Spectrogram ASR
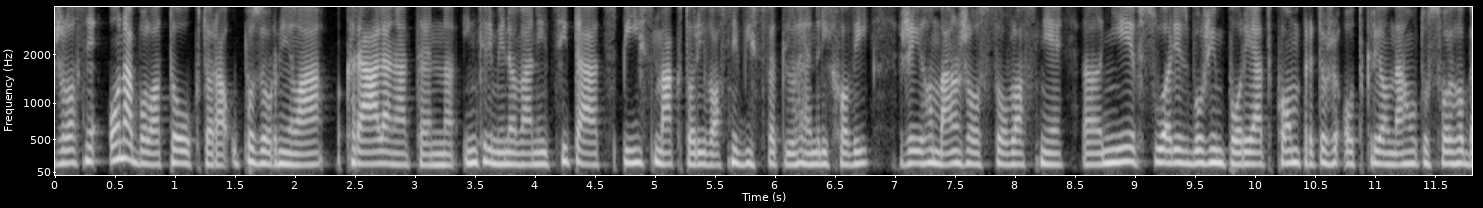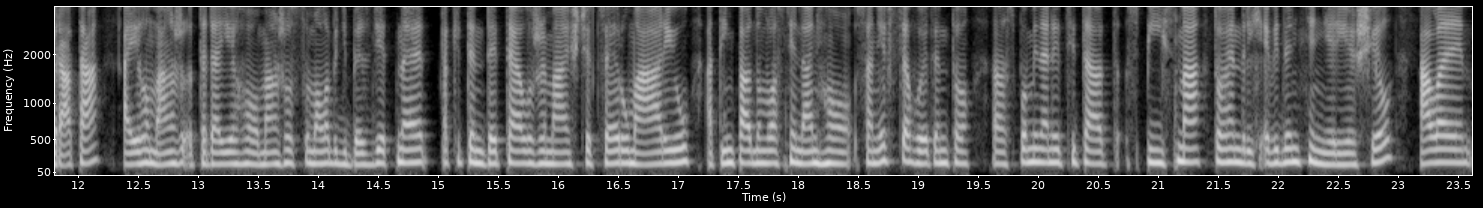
že vlastne ona bola tou, ktorá upozornila kráľa na ten inkriminovaný citát z písma, ktorý vlastne vysvetlil Henrichovi, že jeho manželstvo vlastne e, nie je v súlade s Božím poriadkom, pretože odkryl nahutu svojho brata a jeho, manž- teda jeho manželstvo malo byť bezdetné. Taký ten detail, že má ešte dceru Máriu a tým pádom vlastne na ňo sa nevzťahuje tento e, spomínaný citát z písma. To Henrich evidentne neriešil, ale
